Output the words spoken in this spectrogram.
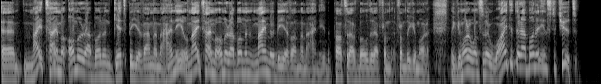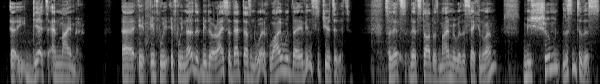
my time Omer Rabbonon get biyavama mahani, or my time Omer Rabbonon maimer biyavama mahani. The parts that I've bolded up from the, from the Gemara. The Gemara wants to know why did the Rabbonon institute uh, get and maimer? Uh, if, if, we if we know that midoraisa that doesn't work, why would they have instituted it? So let's let's start with maimer with the second one. Mishum, listen to this.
